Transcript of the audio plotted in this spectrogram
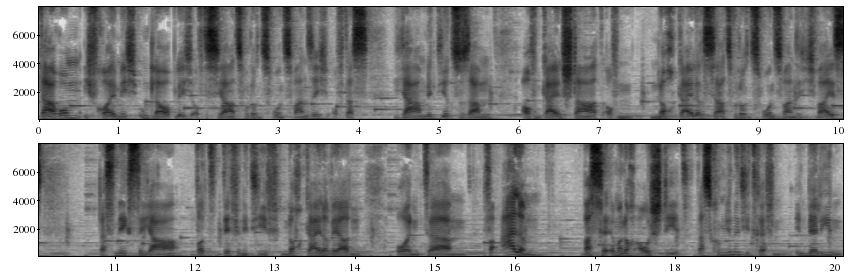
darum, ich freue mich unglaublich auf das Jahr 2022, auf das Jahr mit dir zusammen, auf einen geilen Start, auf ein noch geileres Jahr 2022. Ich weiß, das nächste Jahr wird definitiv noch geiler werden und ähm, vor allem, was ja immer noch aussteht, das Community-Treffen in Berlin.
